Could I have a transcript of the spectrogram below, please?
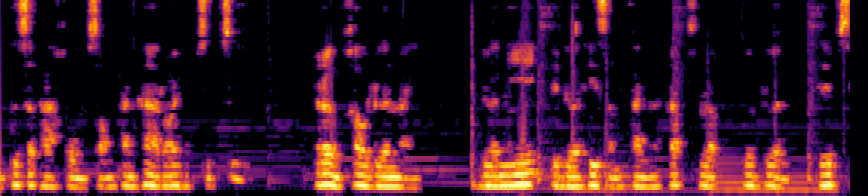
1 พฤษภาคม 2564 เริ่มเข้าเดือนใหม่ เดือนนี้เป็นเดือนที่สำคัญนะครับสำหรับเพื่อนๆ FC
